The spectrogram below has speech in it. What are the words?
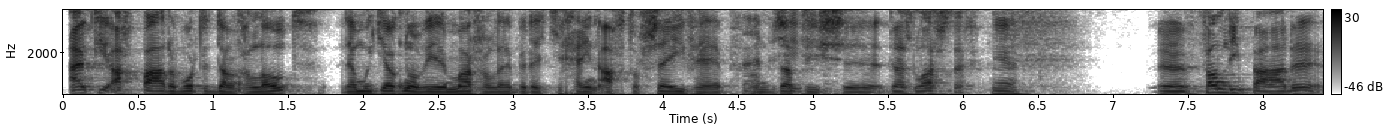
Uit die acht paarden wordt er dan gelood. Dan moet je ook nog weer een marvel hebben dat je geen acht of zeven hebt. Ja, want dat is, uh, dat is lastig. Ja. Uh, van die paarden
